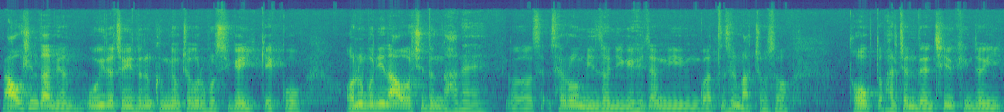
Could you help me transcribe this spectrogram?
나오신다면 오히려 저희들은 긍정적으로 볼 수가 있겠고 어느 분이 나오시든 간에 어, 새- 새로운 민선이기 회장님과 뜻을 맞춰서 더욱더 발전된 체육행정이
